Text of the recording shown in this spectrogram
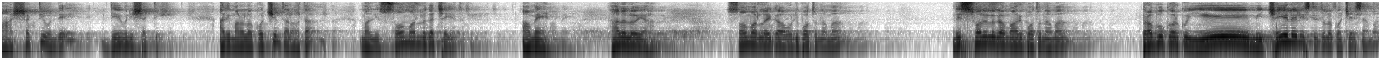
ఆ శక్తి ఉంది దేవుని శక్తి. అది మనలోకి వచ్చిన తర్వాత మనల్ని సోమరులుగా చేయదు. ఆమె హలోయ సోమరులుగా ఉండిపోతున్నామా? నిస్వలులుగా మారిపోతున్నామా? ప్రభు కొరకు ఏమి చేయలేని స్థితిలోకి వచ్చేసామా?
